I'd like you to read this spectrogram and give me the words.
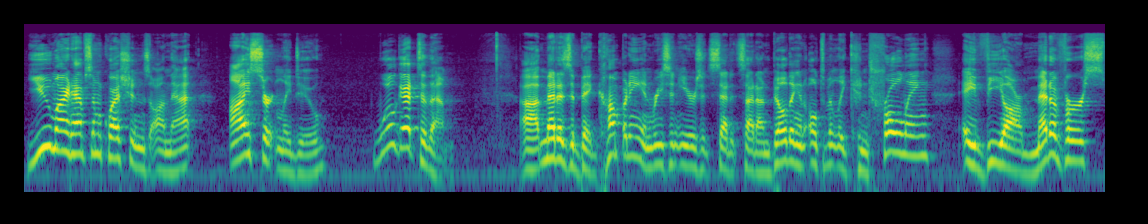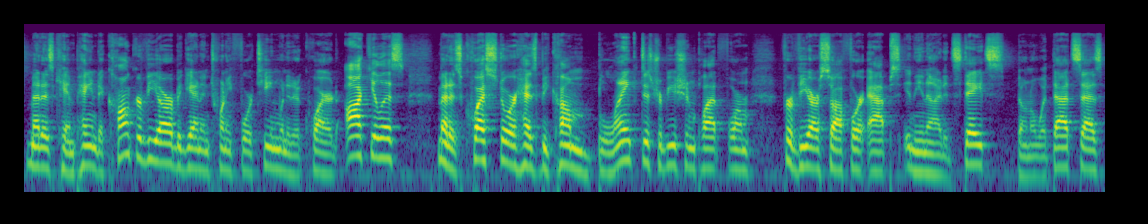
you might have some questions on that. I certainly do. We'll get to them. Uh, Meta is a big company. In recent years, it's set its sight on building and ultimately controlling a VR metaverse. Meta's campaign to conquer VR began in 2014 when it acquired Oculus. Meta's Quest Store has become blank distribution platform for VR software apps in the United States. Don't know what that says.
